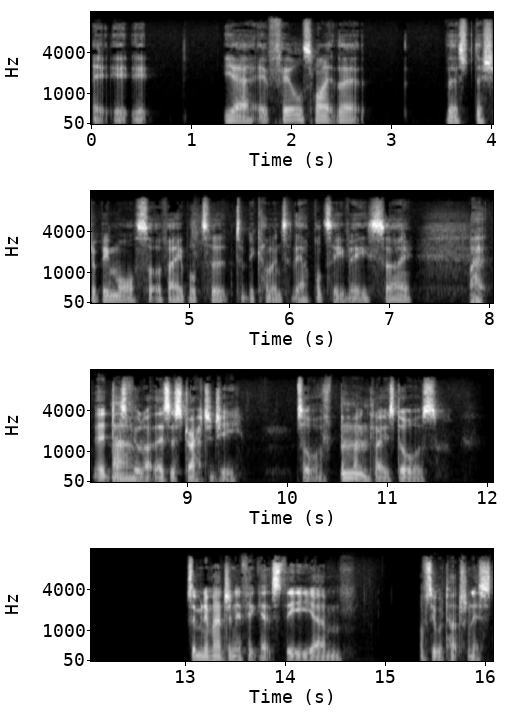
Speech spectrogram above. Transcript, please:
it, it, it yeah, it feels like that there there should be more sort of able to to be coming to the Apple TV. So I, it does Uh, feel like there's a strategy sort of behind Mm. closed doors. So I mean, imagine if it gets the um, obviously we'll touch on this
